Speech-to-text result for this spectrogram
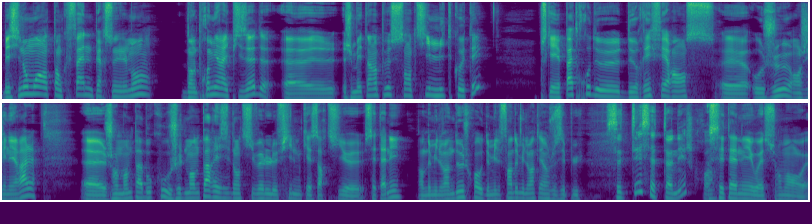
Mais sinon, moi, en tant que fan, personnellement, dans le premier épisode, euh, je m'étais un peu senti mis de côté parce qu'il n'y avait pas trop de, de références euh, au jeu en général. Euh, J'en demande pas beaucoup. Je demande pas Resident Evil, le film qui est sorti euh, cette année, en 2022, je crois, ou 2000, fin 2021, je sais plus. C'était cette année, je crois. Cette année, ouais, sûrement. Ouais.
